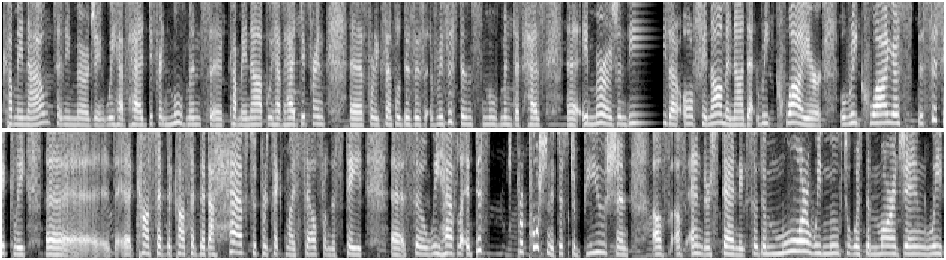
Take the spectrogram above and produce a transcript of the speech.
coming out and emerging. We have had different movements coming up. We have had different, for example, this is a resistance movement that has emerged, and these these are all phenomena that require require specifically uh, the concept the concept that I have to protect myself from the state. Uh, so we have like a dis proportionate distribution of, of understanding. So the more we move towards the margin, we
